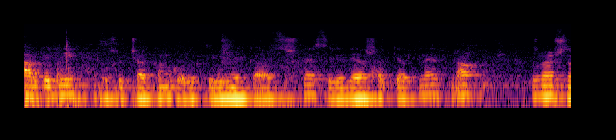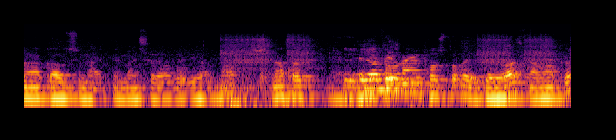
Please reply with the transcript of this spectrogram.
Հարգելի ուսուցչական կոլեկտիվի ներկայացուցիչներ, սիրելի աշակերտներ, նախ ուզում եմ շնորհակալություն հայտնել այս հրավերի համար։ Շնորհակալ էլեկտրոնային փոստով էր գրված նամակը։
